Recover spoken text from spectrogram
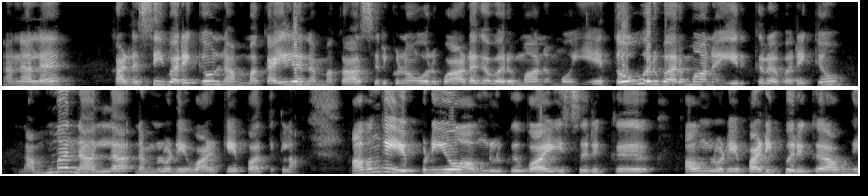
அதனால் கடைசி வரைக்கும் நம்ம கையில் நம்ம காசு இருக்கணும். ஒரு வாடகை வருமானமோ ஏதோ ஒரு வருமானம் இருக்கிற வரைக்கும் நம்ம நல்லா நம்மளுடைய வாழ்க்கையை பார்த்துக்கலாம். அவங்க எப்படியும் அவங்களுக்கு வயசு இருக்குது அவங்களுடைய படிப்பு இருக்குது அவங்க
